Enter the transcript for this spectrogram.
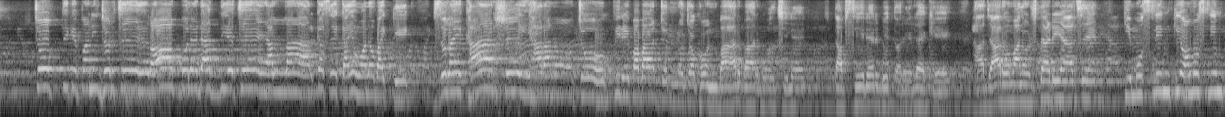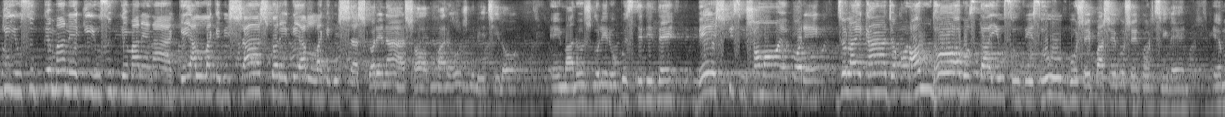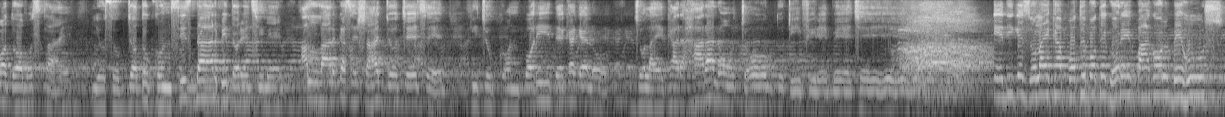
চোখ থেকে পানি ঝরছে, রব বলে ডাক দিয়েছে, আল্লাহর কাছে কায়মন বাক্যে জুলাইখার সেই হারানো চোখ ফিরে পাবার জন্য যখন বারবার বলছিলেন তাফসিরের ভিতরে লেখে, হাজারো মানুষ দাঁড়িয়ে আছে, কি মুসলিম, কি অমুসলিম, কি ইউসুফকে মানে কি ইউসুফকে মানে না, কে আল্লাহকে বিশ্বাস করে, কে আল্লাহকে বিশ্বাস করে না, সব মানুষগুলি ছিল। এই মানুষগুলির উপস্থিতিতে বেশ কিছু সময় পরে জোলাইখা যখন অন্ধ অবস্থায় ইউসুফ ইউসুফ বসে, পাশে বসে করছিলেন, এমতো অবস্থায় ইউসুফ যতক্ষণ সিজদার ভিতরে ছিলেন, আল্লাহর কাছে সাহায্য চেয়েছেন। কিছুক্ষণ পরেই দেখা গেল, জোলাইখার হারানো চোখ দুটি ফিরে পেয়েছে। এদিকে জোলাইখা পথে পথে ঘরে, পাগল, বেহুশ।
